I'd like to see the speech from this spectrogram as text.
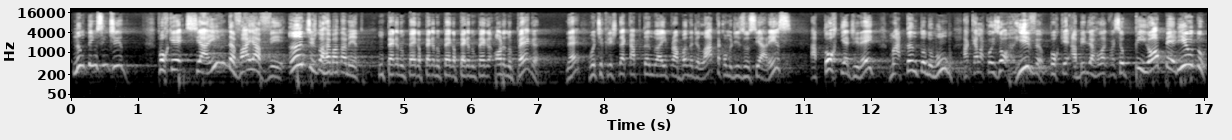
Não tem sentido. Porque se ainda vai haver, antes do arrebatamento, um pega, não pega, pega, não pega, pega, não pega, hora não pega, né? O anticristo decapitando aí para a banda de lata, como diz o cearense, a torta e a direita, matando todo mundo, aquela coisa horrível, porque a Bíblia fala que vai ser o pior período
